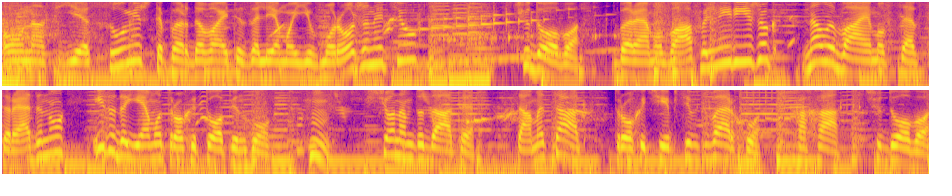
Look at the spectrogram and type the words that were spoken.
У нас є суміш. Тепер давайте залємо її в мороженицю. Чудово. Беремо вафельний ріжок, наливаємо все всередину і додаємо трохи топінгу. Хм, що нам додати? Саме так, трохи чіпсів зверху. Ха-ха, чудово.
